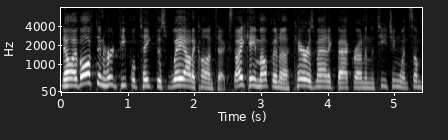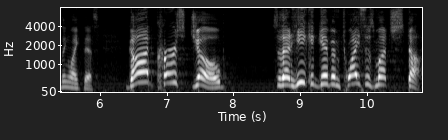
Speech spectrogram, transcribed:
Now, I've often heard people take this way out of context. I came up in a charismatic background, and the teaching went something like this God cursed Job so that he could give him twice as much stuff.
